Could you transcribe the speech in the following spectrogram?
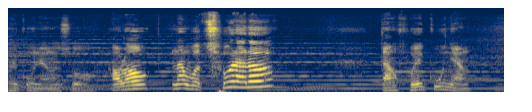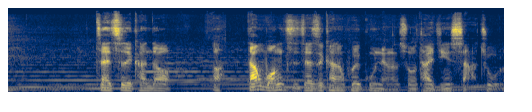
灰姑娘说：“好喽，那我出来喽。”当灰姑娘再次看到啊，当王子再次看到灰姑娘的时候，他已经傻住了。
